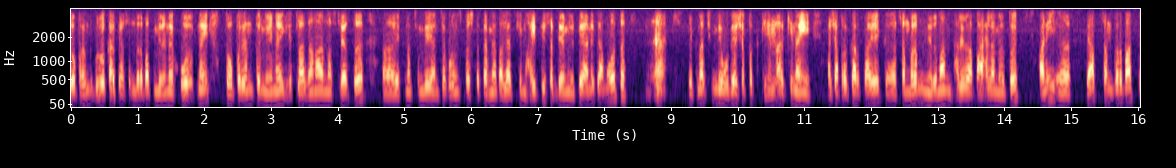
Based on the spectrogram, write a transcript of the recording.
जोपर्यंत गृह खात्यासंदर्भात निर्णय होत नाही तोपर्यंत निर्णय घेतला जाणार नसल्याचं एकनाथ शिंदे यांच्याकडून स्पष्ट करण्यात आल्याची माहिती सध्या मिळते. आणि त्यामुळेच एकनाथ शिंदे उद्या शपथ घेणार की नाही अशा प्रकारचा एक संभ्रम निर्माण झालेला पाहायला मिळतोय. आणि याच त्याच संदर्भात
